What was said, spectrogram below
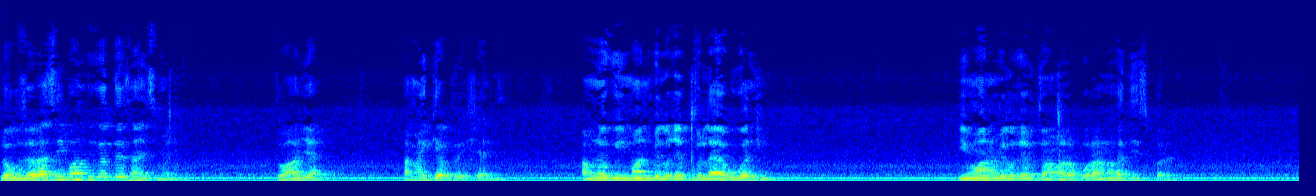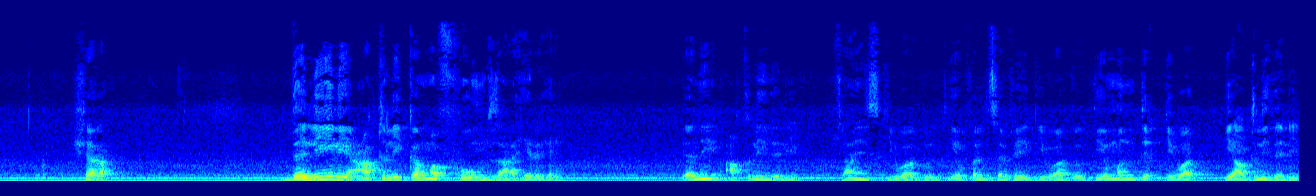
لوگ ذرا سی بات کرتے سائنس میں۔ تو آ جائے ہمیں کیا پریشانی؟ ہم نے کوئی ایمان بالغیب تو لایا ہوا نہیں۔ ایمان بالغیب تو ہمارا قرآن و حدیث پر ہے۔ شرح۔ دلیل عقلی کا مفہوم ظاہر ہے۔ یعنی عقلی دلیل سائنس کی بات ہوتی ہے، فلسفے کی بات ہوتی ہے، منطق کی بات، یہ عقلی دلیل۔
